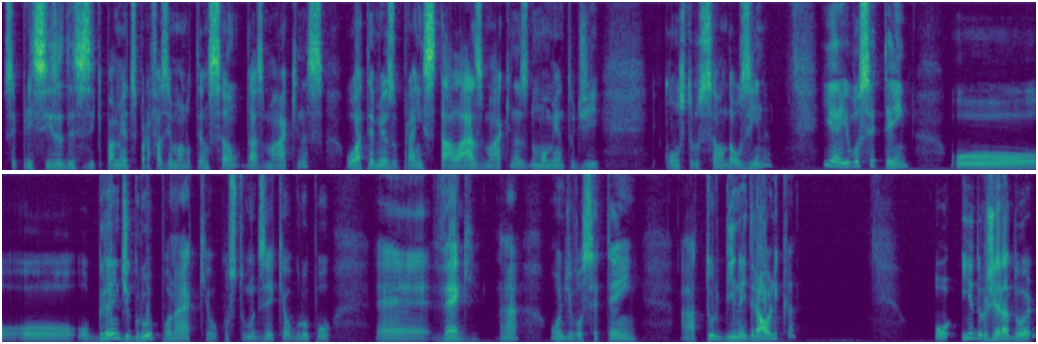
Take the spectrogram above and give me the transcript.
Você precisa desses equipamentos para fazer manutenção das máquinas ou até mesmo para instalar as máquinas no momento de construção da usina. E aí você tem o, o, grande grupo, né, que eu costumo dizer que é o grupo é, VEG, né, onde você tem a turbina hidráulica, o hidrogerador,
